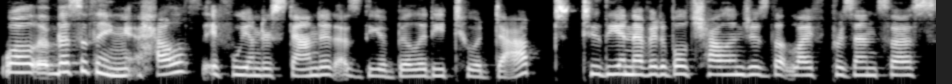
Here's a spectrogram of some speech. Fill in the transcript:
Well, that's the thing. Health, if we understand it as the ability to adapt to the inevitable challenges that life presents us,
